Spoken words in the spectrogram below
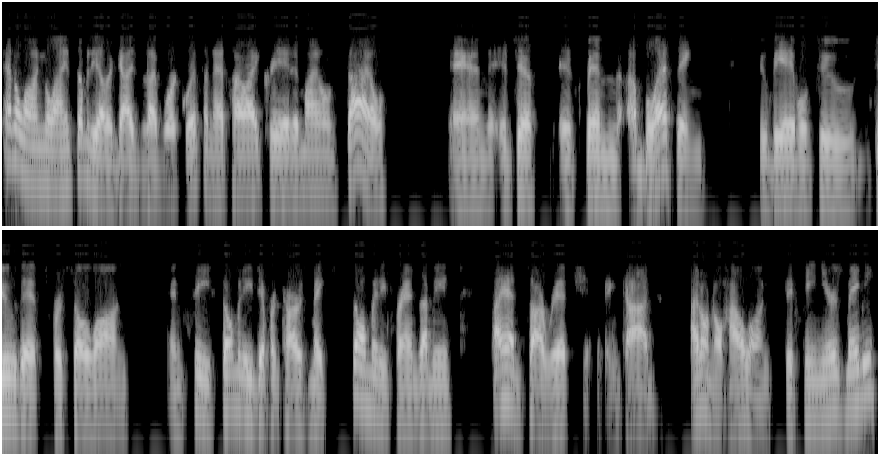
and along the line, some of the other guys that I've worked with. And that's how I created my own style. And it just, it's been a blessing to be able to do this for so long and see so many different cars, make so many friends. I mean, I hadn't saw Rich in God, I don't know how long, 15 years maybe.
